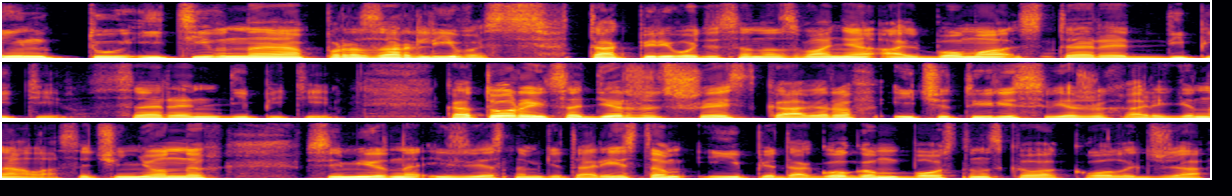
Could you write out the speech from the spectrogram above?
Интуитивная прозорливость. Так переводится название альбома Serendipity, Serendipity, который содержит шесть каверов и четыре свежих оригинала, сочиненных всемирно известным гитаристом и педагогом Бостонского колледжа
